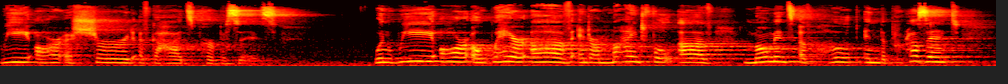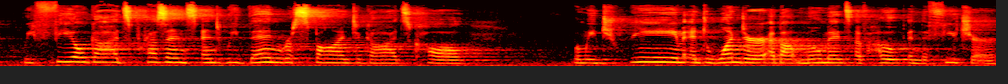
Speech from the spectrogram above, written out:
we are assured of God's purposes. When we are aware of and are mindful of moments of hope in the present, we feel God's presence and we then respond to God's call. When we dream and wonder about moments of hope in the future,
